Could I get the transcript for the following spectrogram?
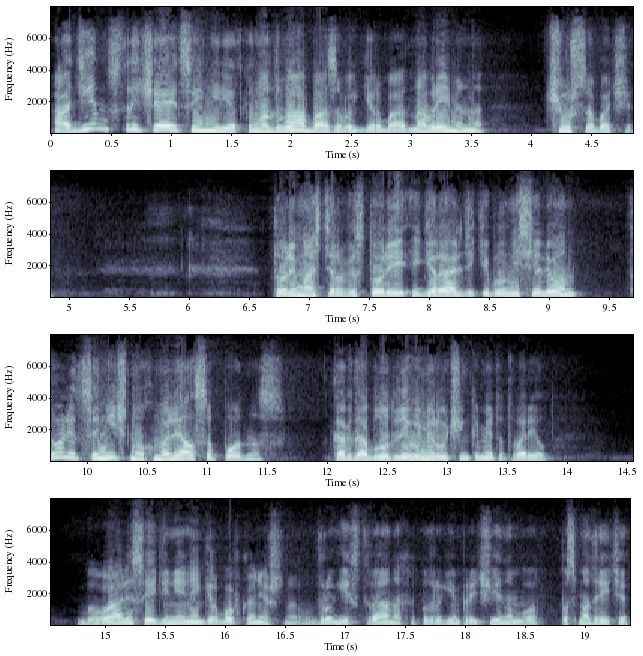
Один встречается и нередко, но два базовых герба одновременно — чушь собачья. То ли мастер в истории и геральдике был не силен, то ли цинично ухмылялся под нос, когда блудливыми рученьками это творил. Бывали соединения гербов, конечно, в других странах и по другим причинам. Вот, посмотрите,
